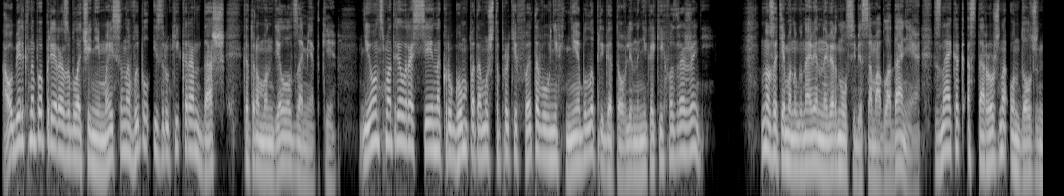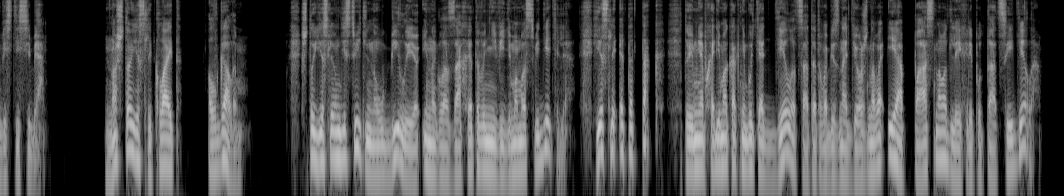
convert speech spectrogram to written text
А у Белькнапа при разоблачении Мейсона выпал из руки карандаш, которым он делал заметки, и он смотрел рассеянно кругом, потому что против этого у них не было приготовлено никаких возражений. Но затем он мгновенно вернул себе самообладание, зная, как осторожно он должен вести себя. Но что, если Клайд лгал им? Что если он действительно убил ее и на глазах этого невидимого свидетеля? Если это так, то им необходимо как-нибудь отделаться от этого безнадежного и опасного для их репутации дела.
